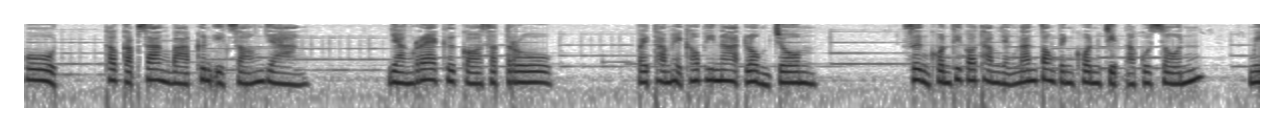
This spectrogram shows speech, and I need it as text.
พูด เท่ากับสร้างบาปขึ้นอีกสองอย่าง อย่างแรกคือก่อศัตรู ไปทำให้เขาพินาศล่มจม ซึ่งคนที่เขาทำอย่างนั้นต้องเป็นคนจิตอกุศล มี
